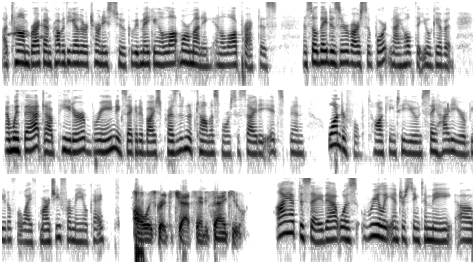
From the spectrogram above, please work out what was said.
uh, Tom Brejcha and probably the other attorneys too could be making a lot more money in a law practice. And so they deserve our support, and I hope that you'll give it. And with that, uh, Peter Breen, Executive Vice President of Thomas More Society, it's been wonderful talking to you and say hi to your beautiful wife, Margie, for me, okay? Always great to chat, Sandy. Thank you. I have to say that was really interesting to me uh,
